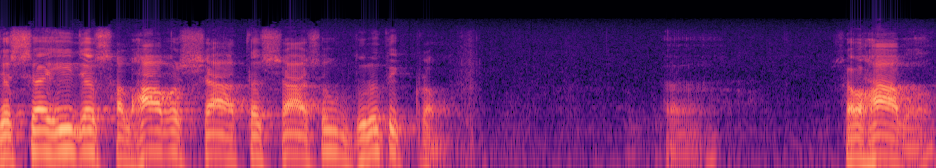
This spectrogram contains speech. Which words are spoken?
जस्य ही जस स्वभावस्या तस्यासु दुरतिक्रम स्वभाव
